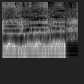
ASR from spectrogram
gonna do this.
